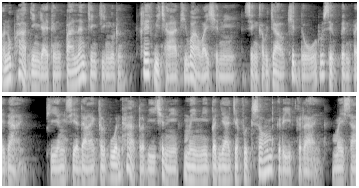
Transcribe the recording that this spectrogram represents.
อนุภาพยิ่งใหญ่ถึงปานนั้นจริงๆหรือ เคล็ดวิชาที่ว่าไว้เช่นนี้ซึ่งข้าพเจ้าคิดดูรู้สึกเป็นไปได้ เพียงเสียดายกระบวนท่ากระบีเช่นนี้ไม่มีปัญญาจะฝึกซ้อมกรีดกราย ไม่สา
